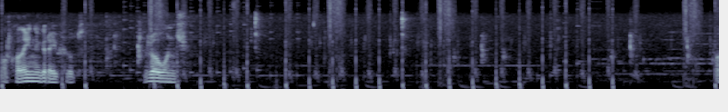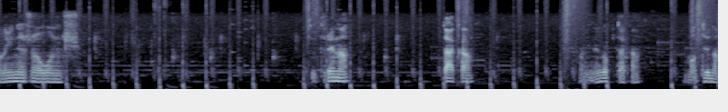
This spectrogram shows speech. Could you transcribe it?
O, kolejny grejpfrut, żołądź. Kolejny żołądź. Cytryna. Ptaka. Kolejnego ptaka. Motyla.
